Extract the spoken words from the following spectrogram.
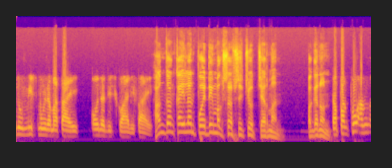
nung mismong namatay o na-disqualify. Hanggang kailan pwedeng mag-substitute, Chairman? Pag ganun. Kapag po ang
